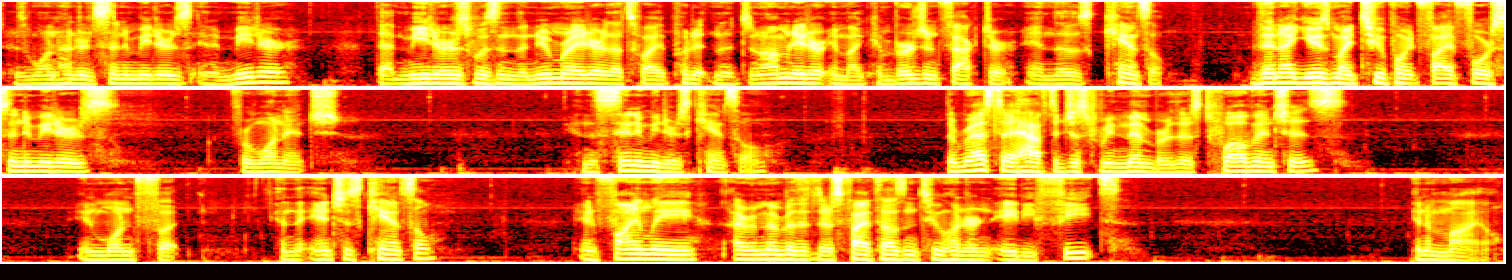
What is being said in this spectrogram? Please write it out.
There's 100 centimeters in a meter. That meters was in the numerator. That's why I put it in the denominator in my conversion factor, and those cancel. Then I use my 2.54 centimeters for one inch. And the centimeters cancel. The rest I have to just remember. There's 12 inches in one foot. And the inches cancel. And finally, I remember that there's 5,280 feet in a mile.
